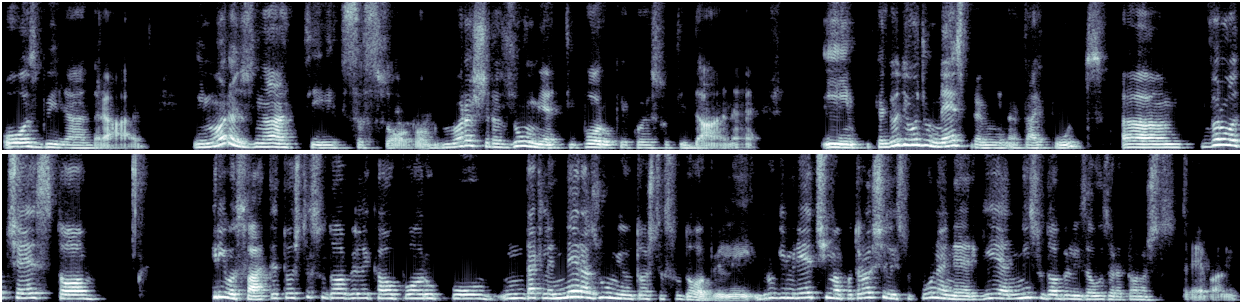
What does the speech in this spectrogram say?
ozbiljan rad. I moraš znati sa sobom, moraš razumjeti poruke koje su ti dane. I kad ljudi uđu nespremni na taj put, um, vrlo često krivo shvate to što su dobili kao poruku, dakle ne razumiju to što su dobili. Drugim riječima potrošili su puno energije, nisu dobili za uzorat ono što su trebali.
